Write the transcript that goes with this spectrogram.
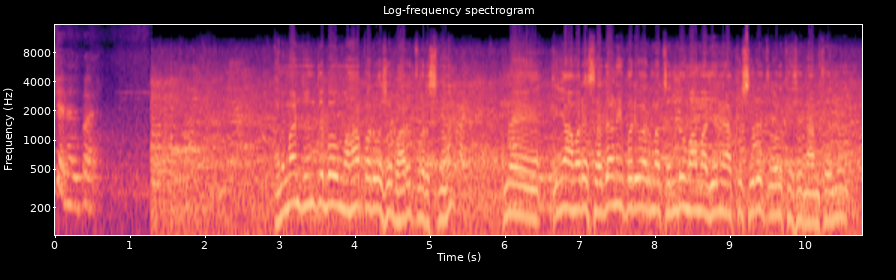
ચેનલ પર. હનુમાન જયંતિ બહુ મહાપર્વ છે ભારત વર્ષનો. અને અહીંયા અમારે સદાણી પરિવારમાં ચંદુ મામા જેને આખું સુરત ઓળખે છે નામથી એનું.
